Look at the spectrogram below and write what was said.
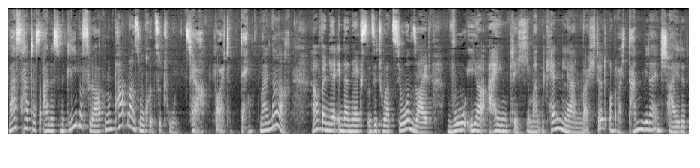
Was hat das alles mit Liebe, Flirten und Partnersuche zu tun? Tja, Leute, denkt mal nach. Ja, wenn ihr in der nächsten Situation seid, wo ihr eigentlich jemanden kennenlernen möchtet und euch dann wieder entscheidet,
